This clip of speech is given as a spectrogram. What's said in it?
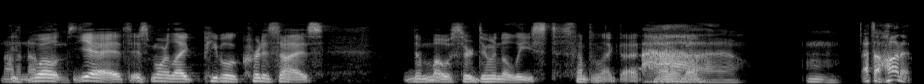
not enough. well, yeah, it's it's more like people criticize the most or doing the least, something like that. I don't know. Ah, mm, that's a hundred.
